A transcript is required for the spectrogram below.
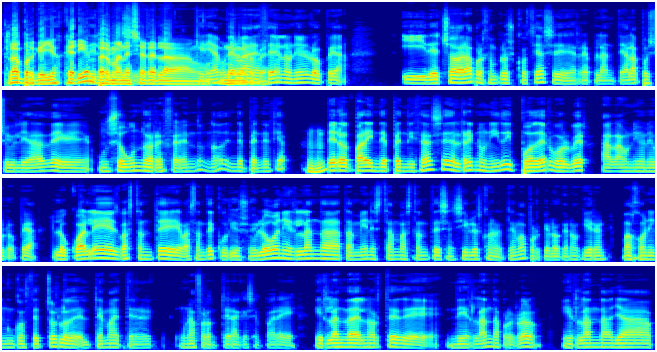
Claro, porque ellos querían permanecer Brexit. en la Querían Unión permanecer Europea. en la Unión Europea. Y de hecho ahora, por ejemplo, Escocia se replantea la posibilidad de un segundo referéndum ¿no? de independencia pero para independizarse del Reino Unido y poder volver a la Unión Europea, lo cual es bastante, bastante curioso. Y luego en Irlanda también están bastante sensibles con el tema, porque lo que no quieren bajo ningún concepto es lo del tema de tener una frontera que separe Irlanda del Norte de, de Irlanda, porque claro, Irlanda ya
